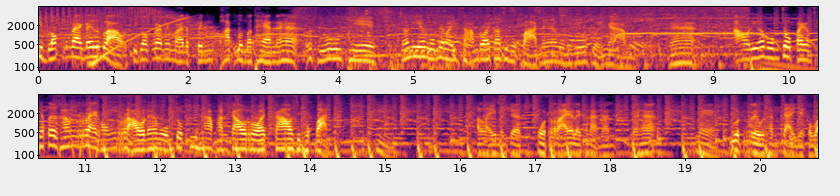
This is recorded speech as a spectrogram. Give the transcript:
10 ล็อกแรกได้หรือเปล่า 10 ล็อกแรกไม่มาแต่เป็นพัดหลุนมาแทนนะฮะก็ถือว่าโอเค แล้วนี่ครับผมได้มาอีก 396 บาทนะฮะผมถือว่าสวยงามนะฮะเอาดีครับผมจบไปกับสแคตเตอร์ครั้งแรกของเรานะครับผมจบที่ 5,996 บาท อะไรมันจะโหดร้ายอะไรขนาดนั้นนะฮะแม่รวดเร็วทันใจอย่างกับไว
